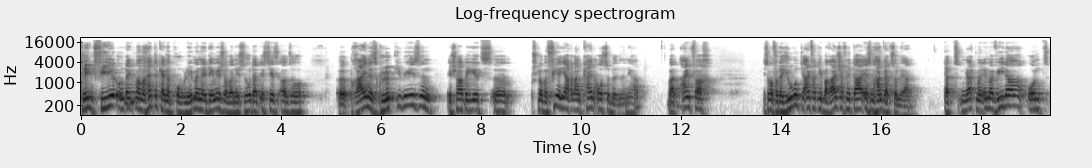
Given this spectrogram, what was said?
klingt viel und denkt man, man hätte keine Probleme. Nee, dem ist aber nicht so. Das ist jetzt also äh, reines Glück gewesen. Ich habe jetzt, äh, ich glaube, vier Jahre lang keinen Auszubildenden gehabt, weil einfach, ich sag mal, von der Jugend, die einfach die Bereitschaft nicht da ist, ein Handwerk zu lernen. Das merkt man immer wieder und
